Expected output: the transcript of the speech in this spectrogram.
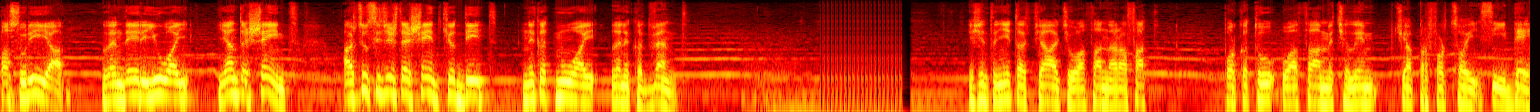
pasuria dhe nderi juaj janë të shenjtë, Ashtu siç është e shenjtë kjo ditë në këtë muaj dhe në këtë vend. Ishin të njëjtat fjalë që ua tha në Arafat, por këtu ua tha me qëllim që t'ua përforcojë si ide.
